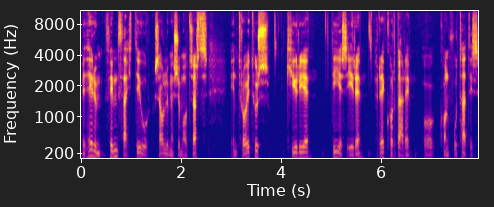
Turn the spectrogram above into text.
Við heyrum fimm þætti úr Sálumessu Mozarts, Introitus, Kyrie, Dies Ire, Recordare og Confutatis.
